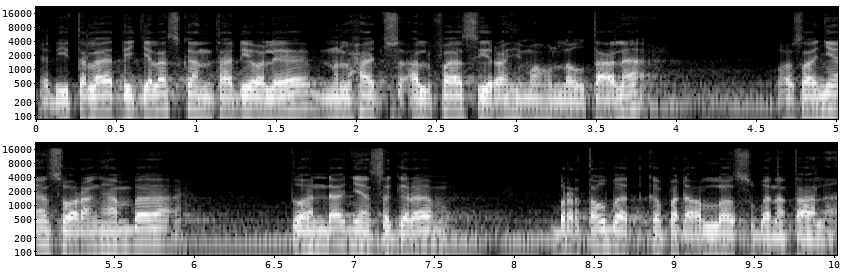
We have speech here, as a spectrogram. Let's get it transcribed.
Jadi telah dijelaskan tadi oleh Ibnul Hajj Al-Fasi rahimahullah ta'ala bahwasanya seorang hamba itu hendaknya segera bertaubat kepada Allah subhanahu wa ta'ala.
